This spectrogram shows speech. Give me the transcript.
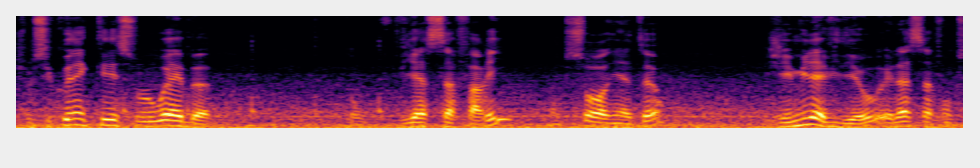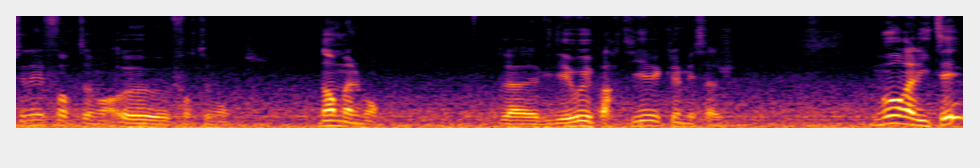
Je me suis connecté sur le web donc via Safari, donc sur l'ordinateur. J'ai mis la vidéo et là ça fonctionnait fortement. Euh, fortement. Normalement. La vidéo est partie avec le message. Moralité.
